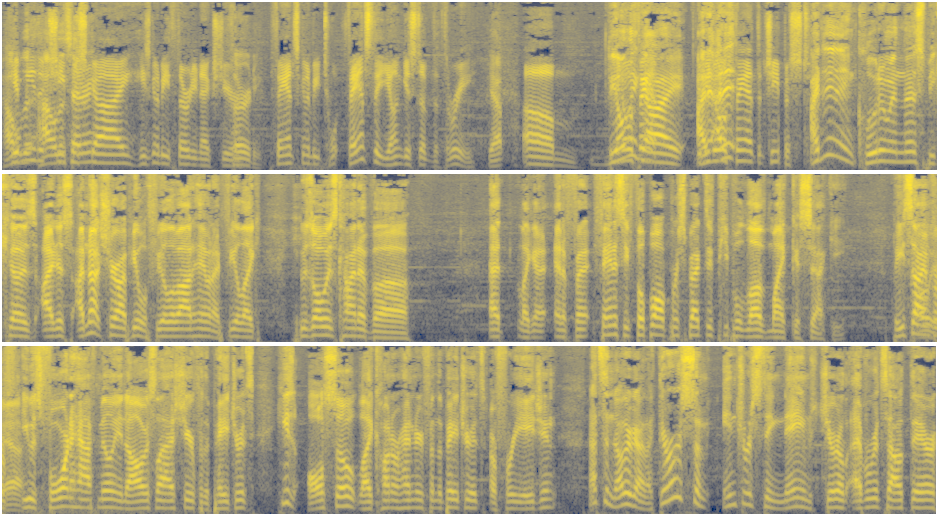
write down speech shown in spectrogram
How give old, me the cheapest guy. He's going to be 30 next year. 30. Fant's going to be tw- Fant's the youngest of the three. Yep. Um, the only guy I, I, I fan at the cheapest. I didn't include him in this because I just I'm not sure how people feel about him, and I feel like he was always kind of uh, at like a, a fantasy football perspective. People love Mike Gesicki. He signed oh, for yeah. he was four and a half million dollars last year for the Patriots. He's also like Hunter Henry from the Patriots, a free agent. That's another guy. Like there are some interesting names. Gerald Everett's out there.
